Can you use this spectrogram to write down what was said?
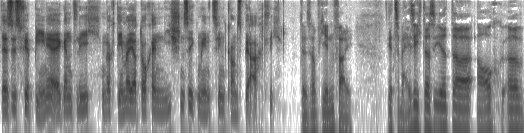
Das ist für Bene eigentlich, nachdem wir ja doch ein Nischensegment sind, ganz beachtlich. Das auf jeden Fall. Jetzt weiß ich, dass ihr da auch äh,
